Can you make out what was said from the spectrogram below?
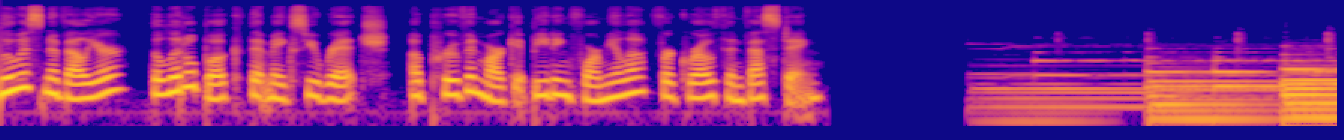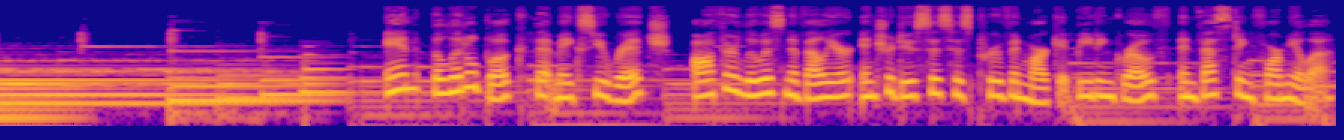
Louis Navellier, The Little Book That Makes You Rich, a proven market beating formula for growth investing. In The Little Book That Makes You Rich, author Louis Navellier introduces his proven market beating growth investing formula.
